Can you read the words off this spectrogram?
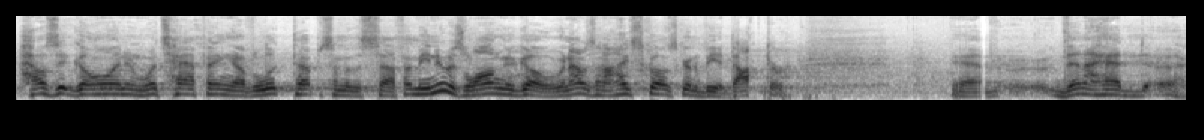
how's it going and what's happening, I've looked up some of the stuff. I mean, it was long ago. When I was in high school, I was going to be a doctor. Yeah. Then I had uh,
